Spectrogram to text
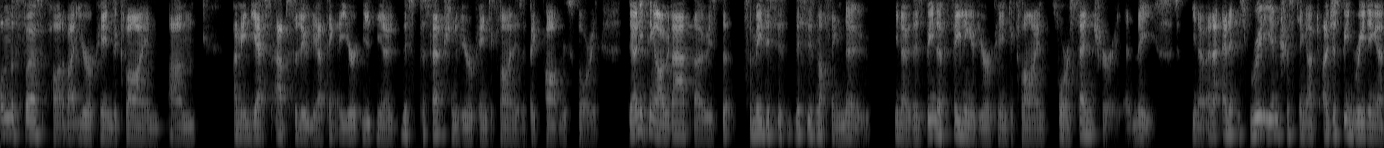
on the first part about European decline, um, I mean, yes, absolutely. I think you know this perception of European decline is a big part of this story. The only thing I would add, though, is that to me this is this is nothing new. You know, there's been a feeling of European decline for a century at least. You know, and, and it's really interesting. I've, I've just been reading a,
